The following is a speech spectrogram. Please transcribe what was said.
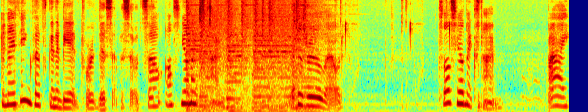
And I think that's gonna be it for this episode, so I'll see y'all next time. That is really loud. So I'll see y'all next time. Bye.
